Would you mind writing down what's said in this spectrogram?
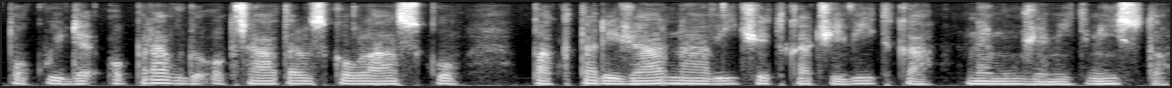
Pokud jde opravdu o přátelskou lásku, pak tady žádná výčitka či výtka nemůže mít místo.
